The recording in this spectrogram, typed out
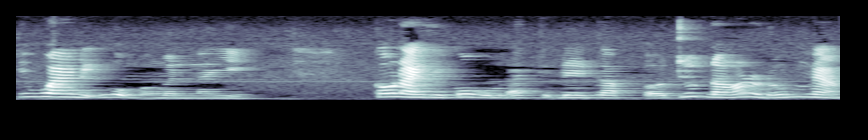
cái quan điểm của bọn mình là gì câu này thì cô cũng đã đề cập ở trước đó rồi đúng không nào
